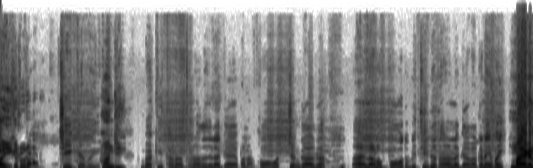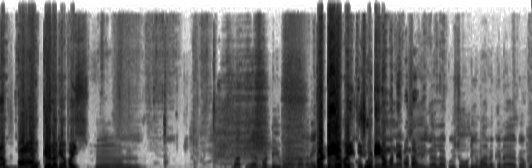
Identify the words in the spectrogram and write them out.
22 ਕਿਲੋ ਆਰਾਮ ਨਾਲ ਠੀਕ ਹੈ ਬਈ। ਹਾਂਜੀ। ਬਾਕੀ ਥਣਾ ਥਣਾ ਦਾ ਜਿਹੜਾ ਗੈਪ ਨਾ ਬਹੁਤ ਚੰਗਾ ਹੈਗਾ। ਐ ਲਾ ਲਓ ਬਹੁਤ ਮਿੱਠੀ ਤੇ ਥਣ ਲੱਗਾ ਵਾ ਕਿ ਨਹੀਂ ਬਾਈ? ਮੈਂ ਕਹਿੰਦਾ ਬੜਾ ਓਕੇ ਲੱਗਿਆ ਬਾਈ। ਹੂੰ। ਬਾਕੀ ਯਾਰ ਵੱਡੀ ਬਹੁਤ ਆ ਕਿ ਨਹੀਂ? ਵੱਡੀ ਆ ਬਾਈ ਕੋਈ ਛੋਟੀ ਨਾ ਮੰਨੇ ਬੰਦਾ। ਸਹੀ ਗੱਲ ਆ ਕੋਈ ਛੋਟੀ ਮੰਨ ਕੇ ਨਾ ਕਿਉਂਕਿ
